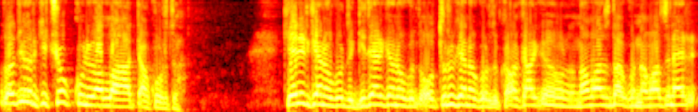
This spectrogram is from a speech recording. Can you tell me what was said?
O da diyor ki çok kulü Allah hatta kurdu. Gelirken okurdu, giderken okurdu, otururken okurdu, kalkarken okurdu, namazda okurdu, namazın her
